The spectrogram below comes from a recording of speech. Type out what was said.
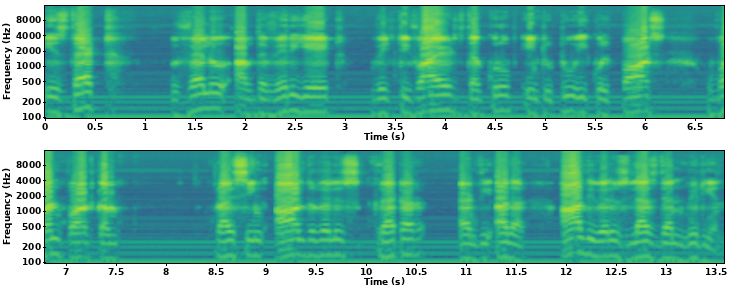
is that value of the variate which divides the group into two equal parts. One part comprising all the values greater and the other are the values less than median.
